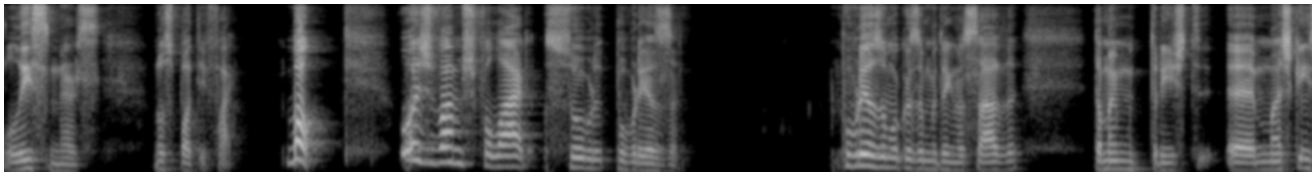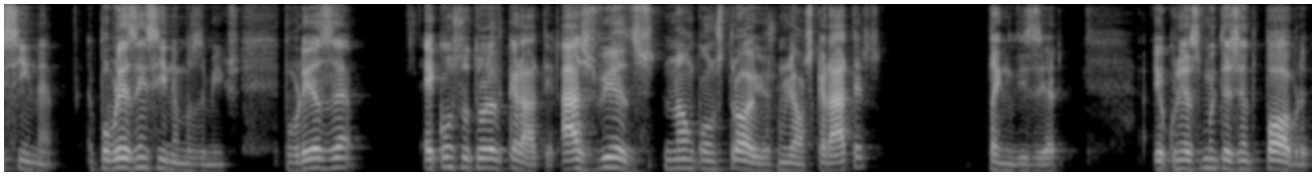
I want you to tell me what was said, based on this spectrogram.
listeners, no Spotify. Bom, Hoje vamos falar sobre pobreza. Pobreza é uma coisa muito engraçada, também muito triste, eh, mas que ensina. A pobreza ensina, meus amigos. Pobreza é construtora de caráter. Às vezes não constrói os melhores caráteres, tenho de dizer. Eu conheço muita gente pobre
